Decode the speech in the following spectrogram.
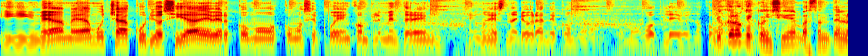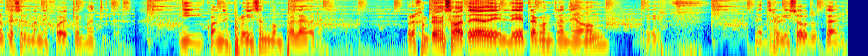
Y me da, me da mucha curiosidad de ver cómo, cómo se pueden complementar en, en un escenario grande como, como God Level. ¿no? Como Yo creo que coinciden bastante en lo que es el manejo de temáticas y cuando improvisan con palabras. Por ejemplo, en esa batalla de Letra contra Neón, eh, Letra lo hizo brutal.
